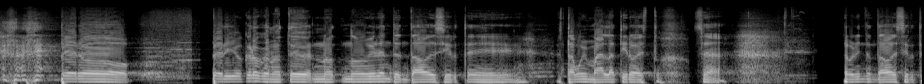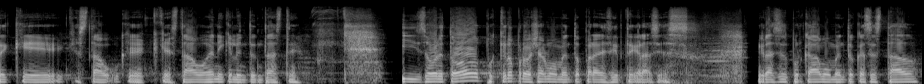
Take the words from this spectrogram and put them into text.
Pero, pero yo creo que no te, no, hubiera intentado decirte, está muy mala, tiro esto. O sea, habría intentado decirte que, que, está, que, que estaba buena y que lo intentaste. Y sobre todo, pues quiero aprovechar el momento para decirte gracias. Gracias por cada momento que has estado.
